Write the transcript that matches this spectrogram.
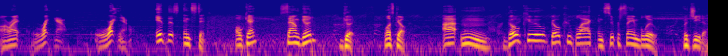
alright? Right now. Right now. In this instant. Okay? Sound good? Good. Let's go. Uh, hmm. Goku, Goku Black, and Super Saiyan Blue. Vegeta.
